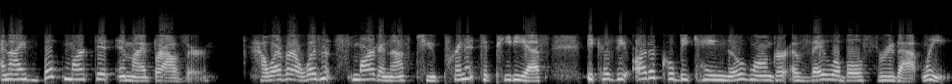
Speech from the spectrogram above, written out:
and I bookmarked it in my browser. However, I wasn't smart enough to print it to PDF because the article became no longer available through that link.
